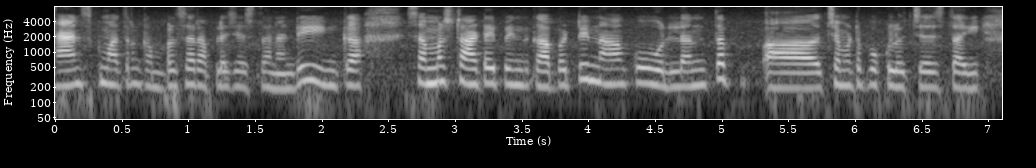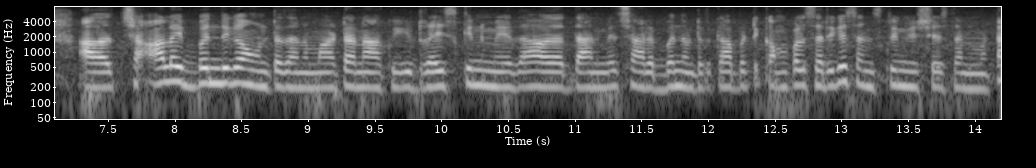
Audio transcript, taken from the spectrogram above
హ్యాండ్స్‌కి మాత్రం కంపల్సరీ అప్లై చేస్తానండి. ఇంకా సమ్మర్ స్టార్ట్ అయిపోయింది కాబట్టి నాకు ఒళ్ళంతా చెమట పొక్కులు వచ్చేస్తాయి చాలా ఇబ్బందిగా ఉంటదనమాట. నాకు ఈ డ్రై స్కిన్ మీద దాని మీద చాలా ఇబ్బంది ఉంటుంది కాబట్టి కంపల్సరీగా సన్ స్క్రీన్ చేస్తాను అనమాట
